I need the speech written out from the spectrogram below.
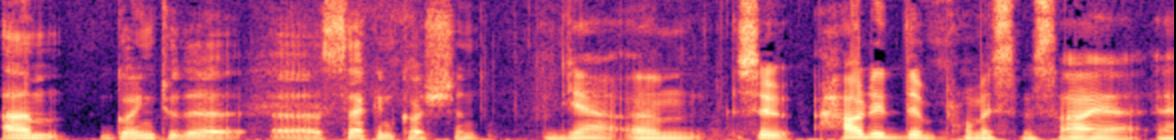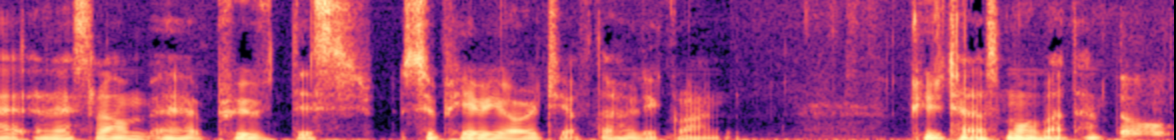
Um, going to the uh, second question. Yeah. Um. So, how did the promised Messiah, uh, al Islam, uh, prove this superiority of the Holy Quran? Could you tell us more about that? So,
